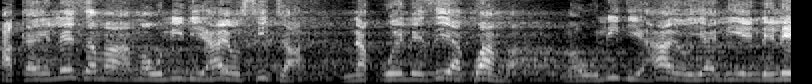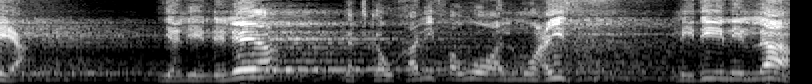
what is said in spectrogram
akaeleza ma maulidi hayo sita na kuelezea kwamba maulidi hayo yaliendelea yaliendelea katika ukhalifa huo al-muizz lidinillah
